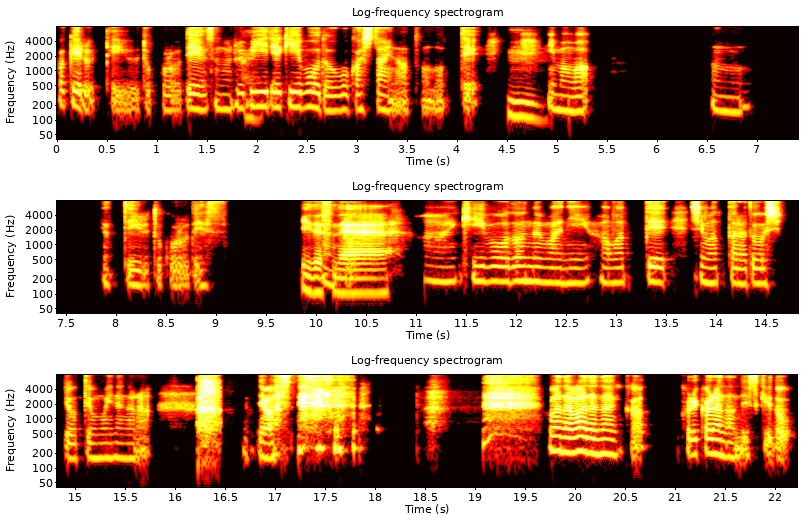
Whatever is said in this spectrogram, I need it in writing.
書けるっていうところで、その Ruby でキーボードを動かしたいなと思って、うん。今は、あの、やっているところです。いいですね。はい、キーボード沼にはまってしまったらどうしようって思いながら やってます。まだまだなんかこれからなんですけど、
